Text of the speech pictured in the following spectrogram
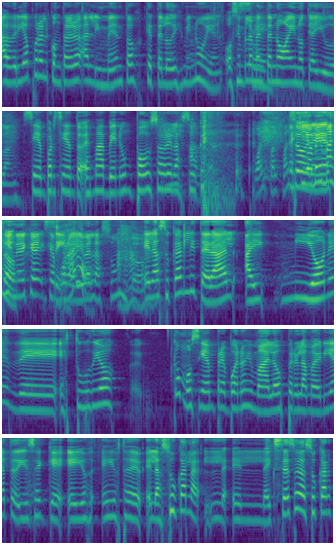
¿Habría por el contrario alimentos que te lo disminuyen? ¿O simplemente Sí. no hay y no te ayudan? 100%. Es más, viene un post sobre el azúcar. ¿Cuál, cuál, cuál? Es que yo me eso. imaginé que, que Sí. por ahí va el asunto. El azúcar literal, hay millones de estudios, como siempre, buenos y malos, pero la mayoría te dice que ellos, ellos te, el azúcar, la- la- el exceso de azúcar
